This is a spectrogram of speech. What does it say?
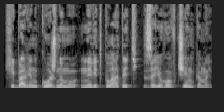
Хіба він кожному не відплатить за його вчинками?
